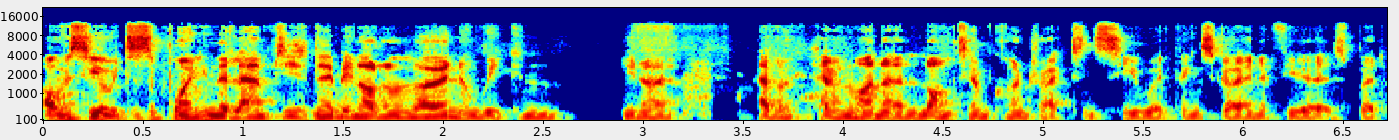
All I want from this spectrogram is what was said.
obviously, it was disappointing that Lamptey's maybe not on loan and we can, you know, have, a, have him on a long term contract and see where things go in a few years. But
